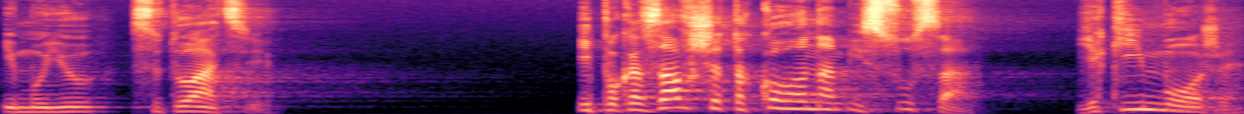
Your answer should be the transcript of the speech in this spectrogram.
і мою ситуацію. І показавши такого нам Ісуса, який може,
